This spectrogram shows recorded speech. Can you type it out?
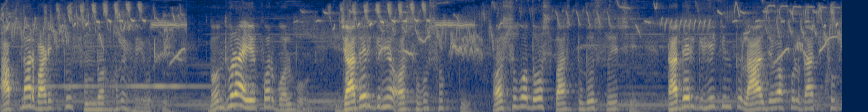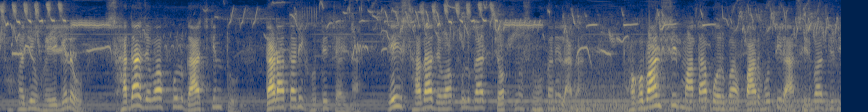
আপনার বাড়িতে খুব সুন্দরভাবে হয়ে উঠবে। বন্ধুরা, এরপর বলব, যাদের গৃহে অশুভ শক্তি, অশুভ দোষ, বাস্তু দোষ রয়েছে, তাদের গৃহে কিন্তু লাল জবা ফুল গাছ খুব সহজে হয়ে গেলেও সাদা জবা ফুল গাছ কিন্তু তাড়াতাড়ি হতে চায় না। এই সাদা জবা ফুল গাছ যত্ন সহকারে লাগান। ভগবান শিব মাতা পার্বতীর আশীর্বাদ যদি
